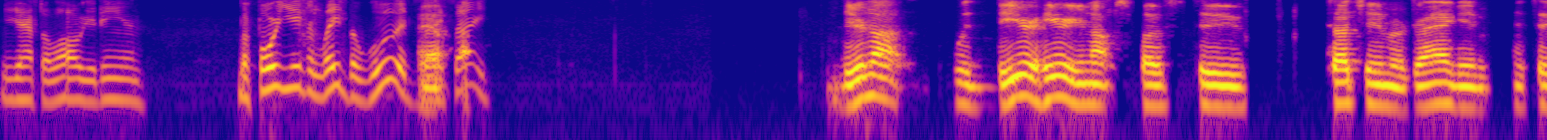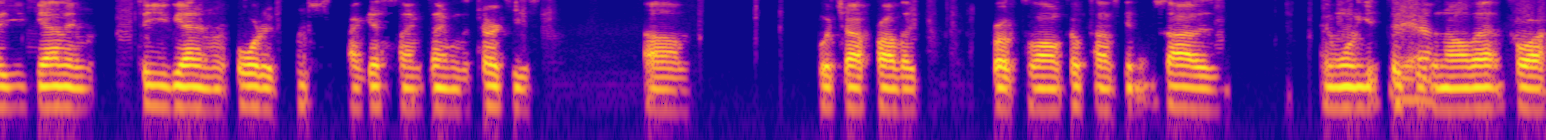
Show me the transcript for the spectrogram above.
You have to log it in before you even leave the woods. Yeah. They say. You're not with deer here. You're not supposed to touch him or drag him until you got him until you got him reported. Which I guess same thing with the turkeys. Um, which I probably broke the law a couple times, getting excited and want to get pictures Yeah. and all that before I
